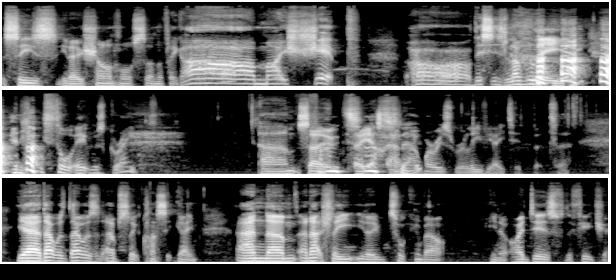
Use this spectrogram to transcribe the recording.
sees you know Scharnhorst on the flag. Ah, my ship! Oh, this is lovely, and he thought it was great. Um, so, so yes, our, our worries were alleviated. But uh, yeah, that was that was an absolute classic game. And um, and actually, you know, talking about you know ideas for the future,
